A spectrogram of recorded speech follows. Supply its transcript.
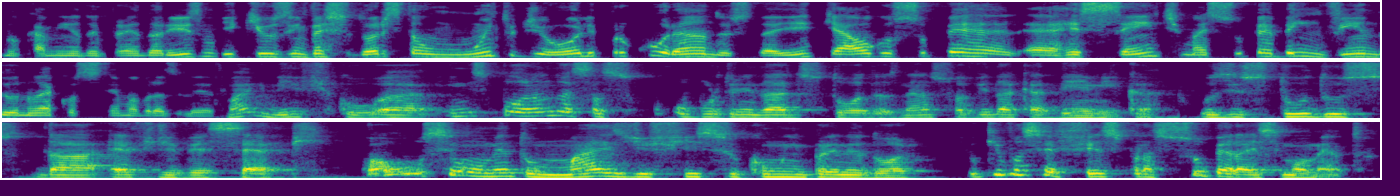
no, caminho do empreendedorismo e que os investidores estão muito de olho e procurando isso daí, que é algo super é, recente, mas super bem-vindo no ecossistema brasileiro. Magnífico. Uh, explorando essas oportunidades todas, né? Sua vida acadêmica, os estudos da FGV-CEP, qual o seu momento mais difícil como empreendedor? O que você fez para superar esse momento?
